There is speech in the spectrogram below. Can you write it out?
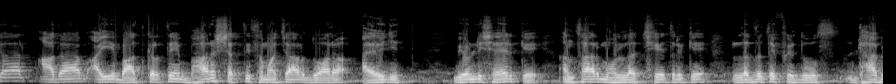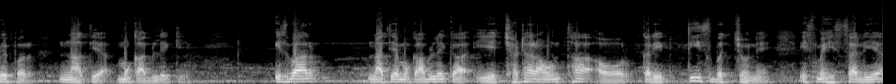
नमस्कार। आदाब आइए बात करते हैं भारत शक्ति समाचार द्वारा आयोजित भिवंडी शहर के अंसार मोहल्ला क्षेत्र के लज्जत फिरदोस ढाबे पर नातिया मुकाबले की। इस बार नातिया मुकाबले का ये छठा राउंड था और करीब 30 बच्चों ने इसमें हिस्सा लिया।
